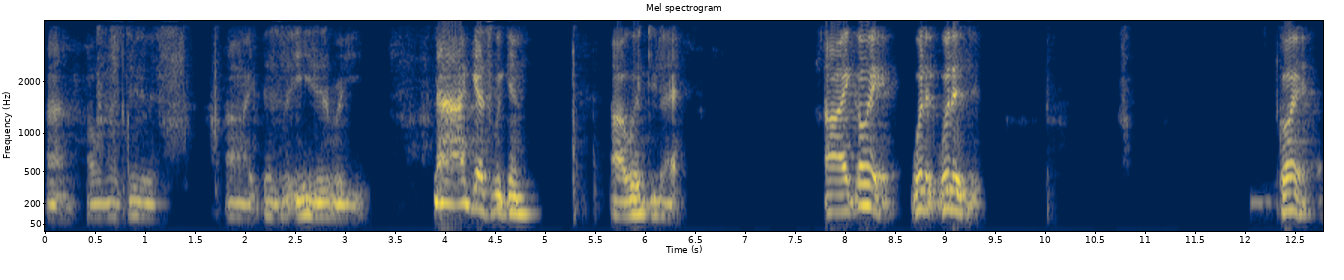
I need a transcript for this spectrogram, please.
Uh, oh, let's do this. All right, this is easy to read. Nah, I guess we can. Uh, we'll do that. All right, go ahead. What what is it? Go ahead.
